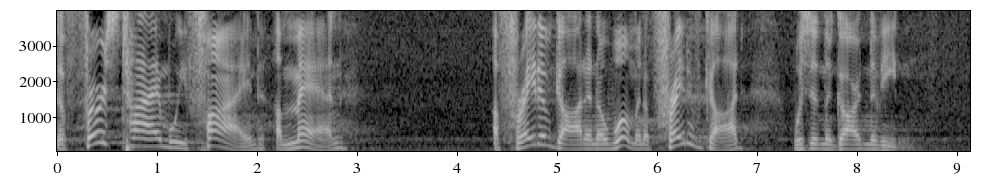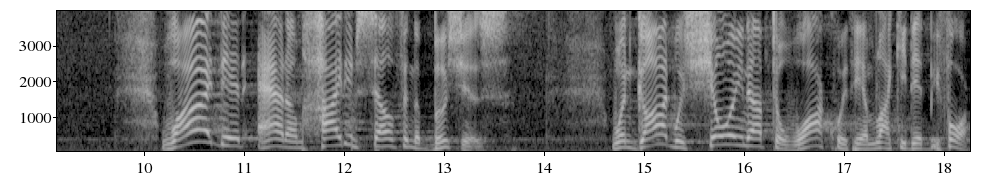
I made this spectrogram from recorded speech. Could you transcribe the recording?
The first time we find a man afraid of God and a woman afraid of God was in the Garden of Eden. Why did Adam hide himself in the bushes when God was showing up to walk with him like he did before?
